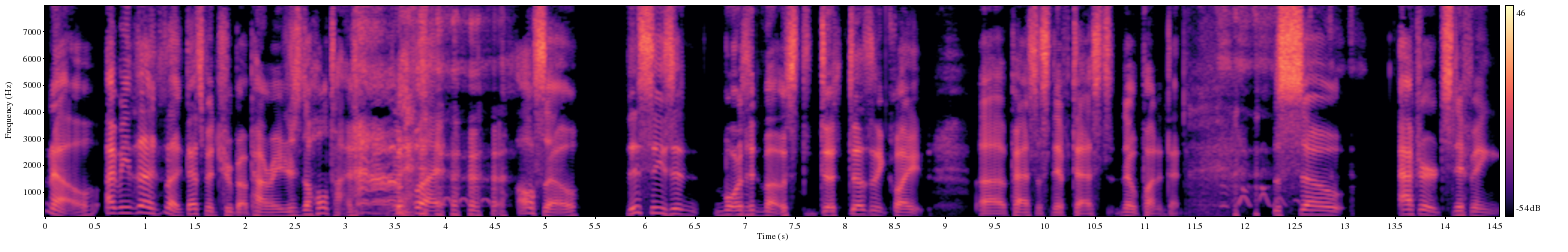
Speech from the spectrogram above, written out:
no. I mean, look, look, that's been true about Power Rangers the whole time. but also, this season, more than most, d- doesn't quite uh, pass the sniff test. No pun intended. so, after sniffing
